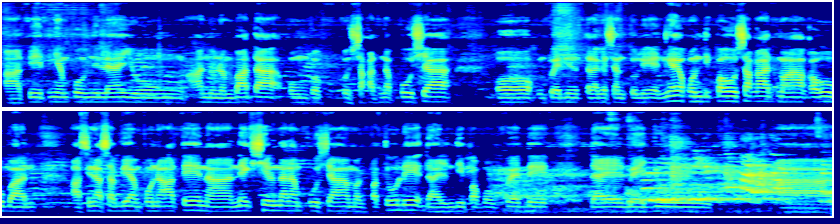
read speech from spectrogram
Ah, tinitingnan po nila yung ano ng bata, kung, kung sakat na po siya, o kung pwede na talaga siyang tuliin. Ngayon, kung di pa po sakat mga kauban, ah, sinasabihan po na ate na next year na lang po siya magpatuli dahil hindi pa po pwede dahil medyo ah,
